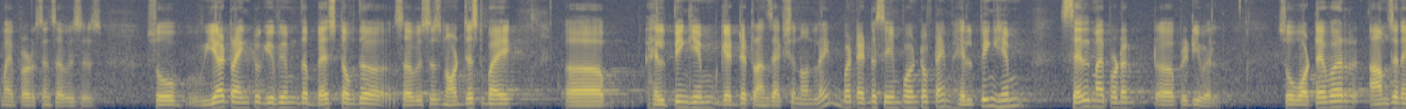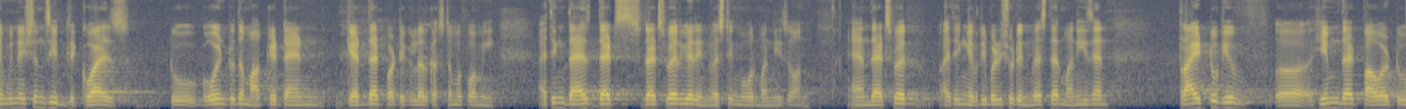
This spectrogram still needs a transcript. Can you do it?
my products and services. So we are trying to give him the best of the services, not just by uh, helping him get the transaction online, but at the same point of time, helping him sell my product uh, pretty well. So whatever arms and ammunitions he requires to go into the market and get that particular customer for me. I think that's, that's, that's where we are investing more monies on. And that's where I think everybody should invest their monies and try to give uh, him that power to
